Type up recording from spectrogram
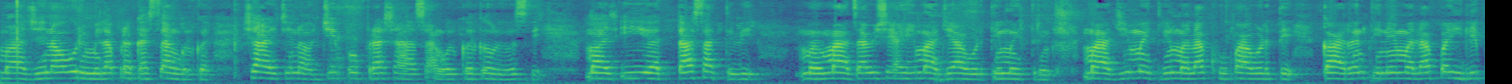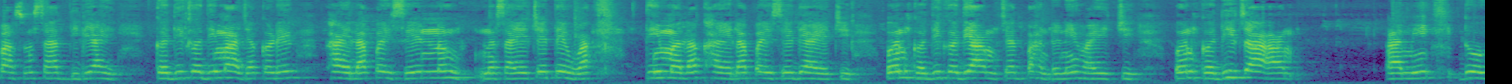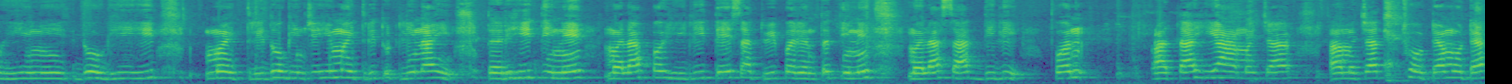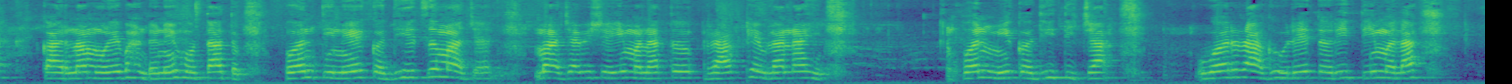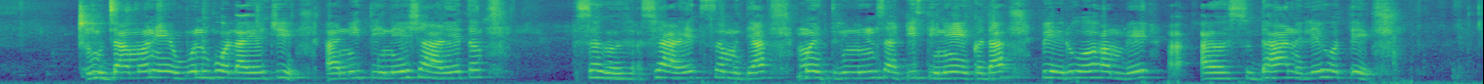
माझे नाव उर्मिला प्रकाश सांगोलकर. शाळेचे नाव जी पोपरा शाळा सांगोलकर गवळी वस्ती. माझी इयत्ता सातवी. म माझा विषय आहे माझी आवडती मैत्रीण. माझी मैत्रीण मला खूप आवडते कारण तिने मला पहिलीपासून साथ दिली आहे. कधी कधी माझ्याकडे खायला पैसे न नसायचे तेव्हा ती मला खायला पैसे द्यायची. पण कधी कधी आमच्यात भांडणे व्हायची. पण कधीच आम आम्ही दोघींनी दोघीही मैत्री दोघींचीही मैत्री तुटली नाही. तरीही तिने मला पहिली ते सातवीपर्यंत तिने मला साथ दिली. पण आता ही आमच्या आमच्या छोट्या मोठ्या कारणामुळे भांडणे होतात. पण तिने कधीच माझ्या माझ्याविषयी मनात राग ठेवला नाही. पण मी कधी तिच्या वर रागवले तरी ती मला मुद्दामन येऊन बोलायची. आणि तिने शाळेत सग शाळेत समध्या मैत्रिणींसाठी तिने एकदा पेरू व आंबे सुद्धा आणले होते.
